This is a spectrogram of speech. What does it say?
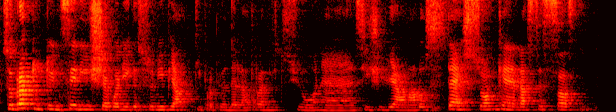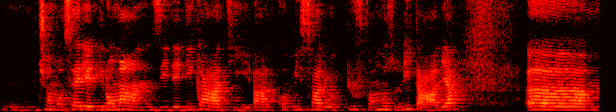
Soprattutto inserisce quelli che sono i piatti proprio della tradizione siciliana. Lo stesso, anche nella stessa diciamo, serie di romanzi dedicati al commissario più famoso d'Italia, ehm,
